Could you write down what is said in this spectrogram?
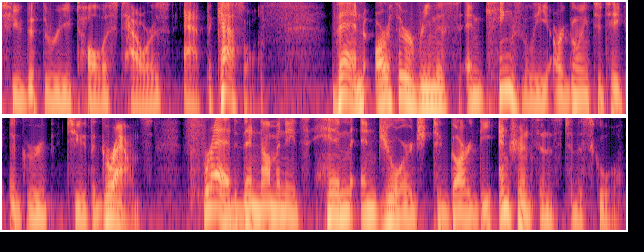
to the three tallest towers at the castle. Then Arthur, Remus, and Kingsley are going to take a group to the grounds. Fred then nominates him and George to guard the entrances to the school.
